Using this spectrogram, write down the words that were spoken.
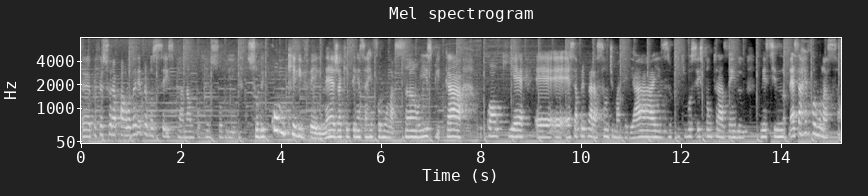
é, professora Paula, daria para você explanar um pouquinho sobre, sobre como que ele vem, né, já que tem essa reformulação e explicar qual que é, é, é essa preparação de materiais, o que, que vocês estão trazendo nesse, nessa reformulação.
